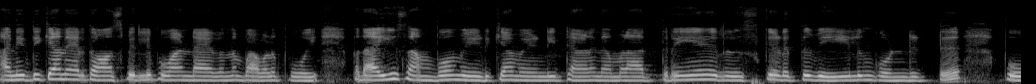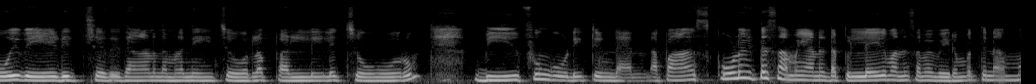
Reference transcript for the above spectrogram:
അനിയത്തിക്ക് ആ നേരത്തെ ഹോസ്പിറ്റലിൽ പോകാണ്ടായിരുന്നു അപ്പോൾ അവൾ പോയി. അപ്പോൾ അതാ ഈ സംഭവം മേടിക്കാൻ വേണ്ടിയിട്ടാണ് നമ്മൾ അത്രയും റിസ്ക് എടുത്ത് വെയിലും കൊണ്ടിട്ട് പോയി മേടിച്ചത്. ഇതാണ് നമ്മൾ നെയ്ച്ചോറിലെ പള്ളിയിലെ ചോറും ബീഫും കൂടിയിട്ടുണ്ടായിരുന്നത് അപ്പോൾ ആ സ്കൂൾ വിട്ട സമയമാണ് കേട്ടോ പിള്ളേർ വന്ന സമയം വരുമ്പോൾ തന്നെ അമ്മ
